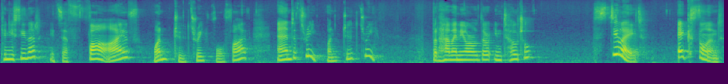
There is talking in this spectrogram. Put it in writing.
Can you see that? It's a five, one, two, three, four, five, and a three, one, two, three. But how many are there in total? Still eight. Excellent.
